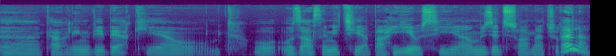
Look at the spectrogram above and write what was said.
euh, Caroline Weber, qui est aux Arts et Métiers à Paris et aussi au Musée d'Histoire naturelle.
